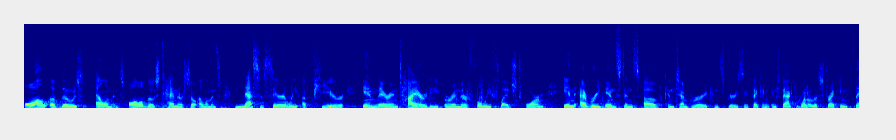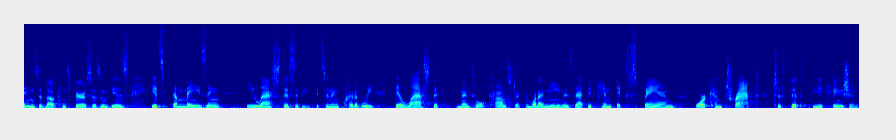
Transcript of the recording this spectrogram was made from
all of those elements, all of those 10 or so elements, necessarily appear in their entirety or in their fully fledged form in every instance of contemporary conspiracy thinking. In fact, one of the striking things about conspiracism is its amazing elasticity. It's an incredibly elastic mental construct. And what I mean is that it can expand or contract to fit the occasion.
